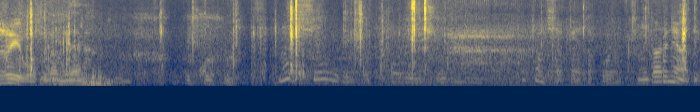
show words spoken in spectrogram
Живо, Бандера. Ну все, Тут Ну там всякое такое. Ну, понятно.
